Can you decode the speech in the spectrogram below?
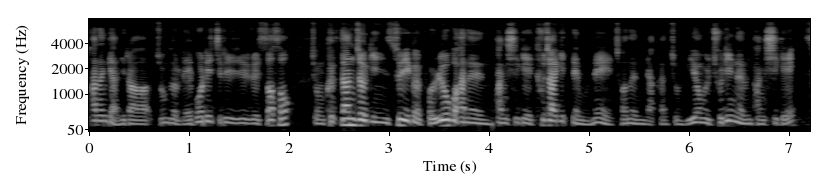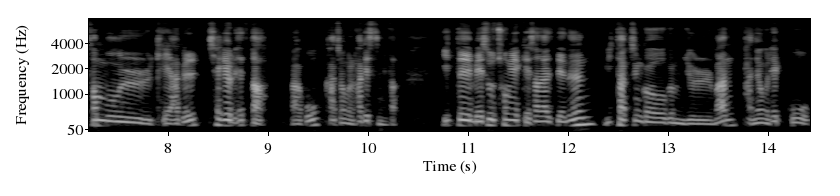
하는 게 아니라 좀 더 레버리지를 써서 좀 극단적인 수익을 보려고 하는 방식의 투자기 때문에 저는 약간 좀 위험을 줄이는 방식의 선물 계약을 체결을 했다라고 가정을 하겠습니다. 이때 매수 총액 계산할 때는 위탁 증거금률만 반영을 했고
